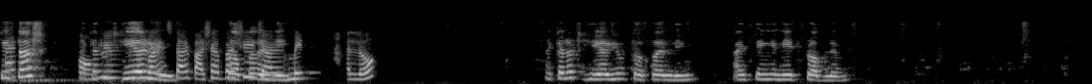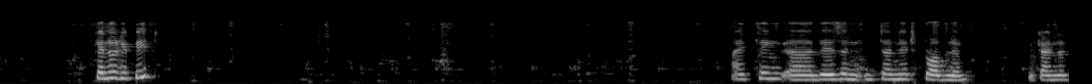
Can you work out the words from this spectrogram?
Titash, I cannot hear you তার পাশাপাশি properly. Hello I cannot hear you properly. I think a net problem. Can you repeat? I think uh, there is an internet problem. We cannot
